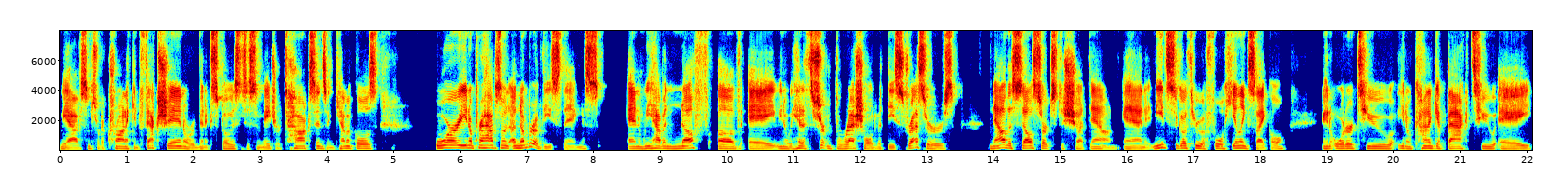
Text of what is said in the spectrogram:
we have some sort of chronic infection, or we've been exposed to some major toxins and chemicals, or you know perhaps a number of these things, and we have enough of a you know we hit a certain threshold with these stressors. Now the cell starts to shut down and it needs to go through a full healing cycle in order to you know kind of get back to a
